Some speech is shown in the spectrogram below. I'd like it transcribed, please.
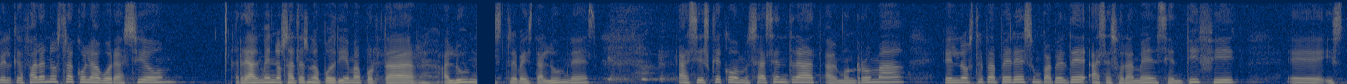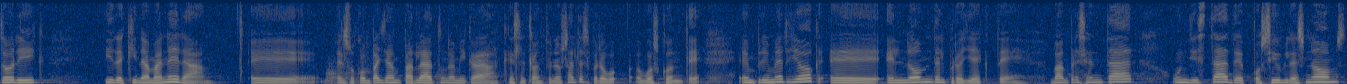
Pel que fa a la nostra col·laboració, realment nosaltres no podríem aportar alumnes, treballs d'alumnes, així és que com s'ha centrat al món romà, el nostre paper és un paper d'assessorament científic, eh, històric i de quina manera? Eh, els companys ja han parlat una mica què és el que han fet nosaltres, però vos conté. En primer lloc, eh, el nom del projecte. Van presentar un llistat de possibles noms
